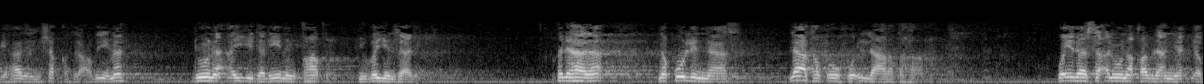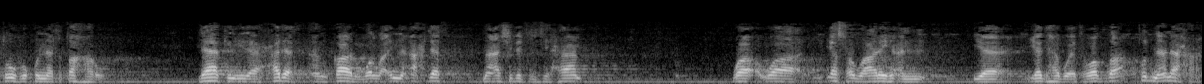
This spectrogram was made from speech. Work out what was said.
بهذه المشقة العظيمة دون أي دليل قاطع يبين ذلك. فلهذا نقول للناس لا تطوفوا إلا على طهارة. وإذا سألونا قبل أن يطوفوا قلنا تطهروا. لكن إذا حدث أن قالوا والله إن أحدث مع شدة الزحام ويصعب عليه أن يذهب ويتوضأ قلنا لا حرج.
